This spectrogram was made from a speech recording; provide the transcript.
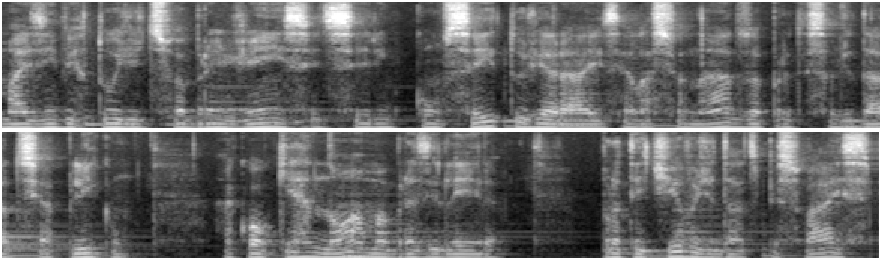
mas em virtude de sua abrangência, de serem conceitos gerais relacionados à proteção de dados, se aplicam a qualquer norma brasileira protetiva de dados pessoais,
